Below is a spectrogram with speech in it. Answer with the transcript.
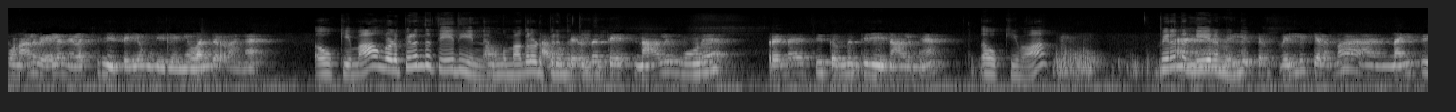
போனாலும் வேலை நிலைச்சு நீ செய்ய முடியலைங்க. வந்துடுறாங்க. ஓகேம்மா. உங்களோட பிறந்த தேதி என்ன? உங்க மகளோட பிறந்த பிறந்த தேதி. நாலு மூணு ரெண்டாயிரத்தி தொண்ணூத்தி நாலுங்க. ஓகேம்மா. பிறந்த நேரம் வெள்ளிக்கிழமை வெள்ளிக்கிழமை நைட்டு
